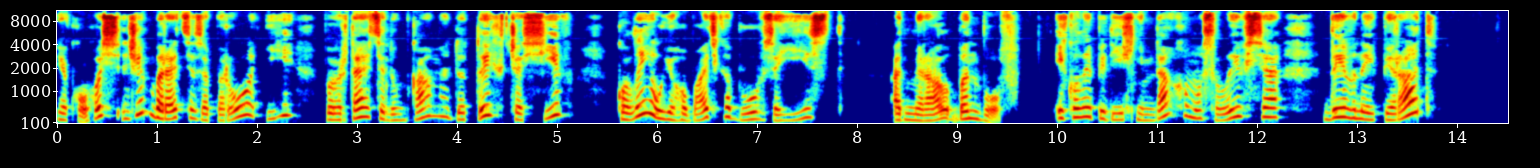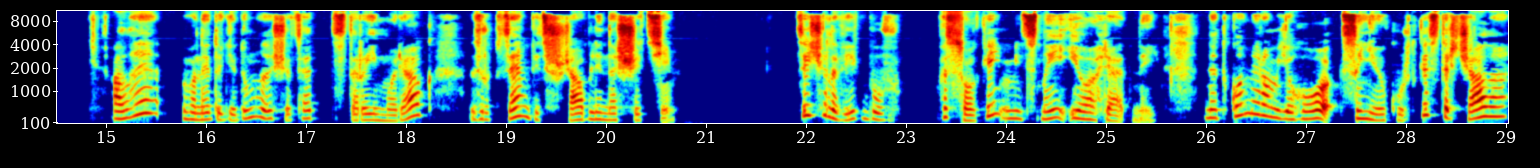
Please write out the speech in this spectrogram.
якогось Джим береться за перо і повертається думками до тих часів, коли у його батька був заїзд адмірал Бенбов. І коли під їхнім дахом оселився дивний пірат, але вони тоді думали, що це старий моряк з рубцем від шаблі на щоці. Цей чоловік був високий, міцний і огрядний. Над коміром його синьої куртки стирчала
